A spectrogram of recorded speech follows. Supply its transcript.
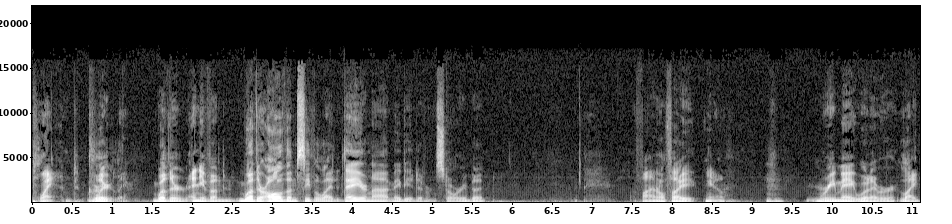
planned clearly. Whether any of them, whether all of them see the light of day or not, maybe a different story. But Final Fight, you know, mm-hmm. remake, whatever. Like,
